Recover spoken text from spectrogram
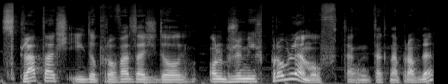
splatać i doprowadzać do olbrzymich problemów tak, tak naprawdę.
